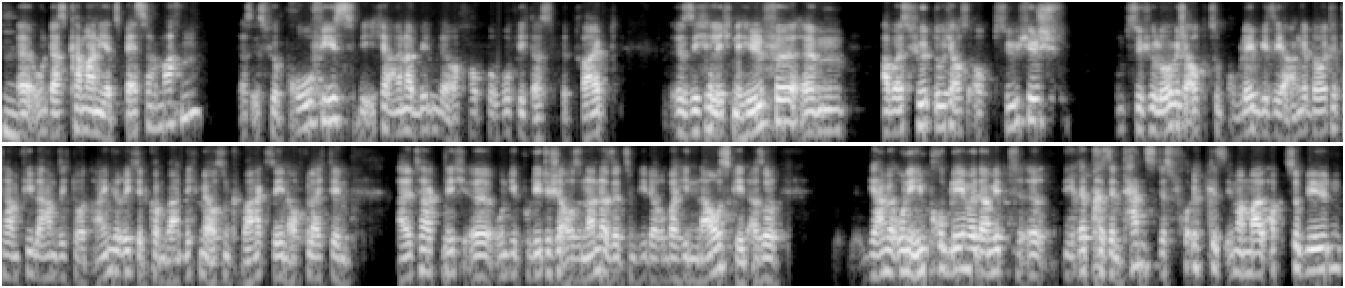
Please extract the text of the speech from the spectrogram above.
Hm. Und das kann man jetzt besser machen. Das ist für Profis, wie ich ja einer bin, der auch hauptberuflich das betreibt, sicherlich eine Hilfe. Ähm, aber es führt durchaus auch psychisch psychologisch auch zu Problemen, wie Sie ja angedeutet haben. Viele haben sich dort eingerichtet, kommen gar nicht mehr aus dem Quark, sehen auch vielleicht den Alltag nicht äh, und die politische Auseinandersetzung, die darüber hinausgeht. Also wir haben ja ohnehin Probleme damit, äh, die Repräsentanz des Volkes immer mal abzubilden.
